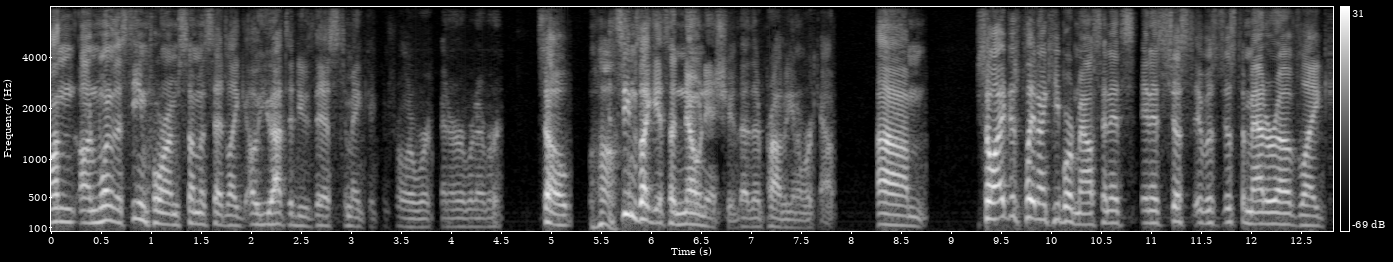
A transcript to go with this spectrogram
on on one of the Steam forums, someone said like, "Oh, you have to do this to make a controller work better or whatever." So Huh. it seems like it's a known issue that they're probably going to work out. Um, so I just played on keyboard mouse, and it's and it's just it was just a matter of like,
